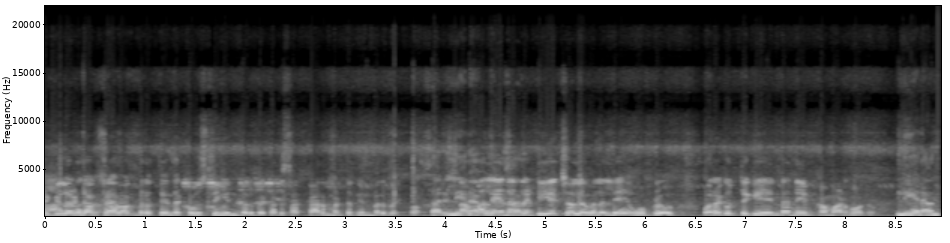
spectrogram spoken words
ರೆಗ್ಯುಲರ್ ಡಾಕ್ಟರ್ ಯಾವಾಗ ಬರುತ್ತೆ ಅಂದ್ರೆ ಕೌನ್ಸಿಲಿಂಗ್ ಇಂದ ಬರ್ಬೇಕು ಅದು ಸರ್ಕಾರ ಮಟ್ಟದಿಂದ ಬರಬೇಕು. ಸರ್, ಇಲ್ಲಿ ನಮ್ಮಲ್ಲಿ ಏನಂದ್ರೆ ಡಿ ಎಚ್ ಒ ಲೆವೆಲ್ ಅಲ್ಲಿ ಒಬ್ರು ಹೊರಗುತ್ತಿಗೆಯಿಂದ ನೇಮಕ ಮಾಡಬಹುದು ಇಲ್ಲಿ ಏನಾದ್ರೂ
